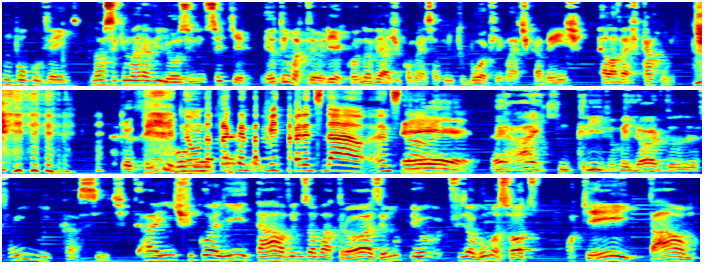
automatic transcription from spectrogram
um pouco vento, nossa, que maravilhoso, e não sei o quê. Eu tenho uma teoria que quando a viagem começa muito boa climaticamente, ela vai ficar ruim. não dá pra cantar vitória antes da. Antes é, da... é, ai, que incrível, melhor. Do... Eu falei, ih, cacete. Aí a gente ficou ali e tal, vendo os albatroz. Eu, eu fiz algumas fotos, ok, tal,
